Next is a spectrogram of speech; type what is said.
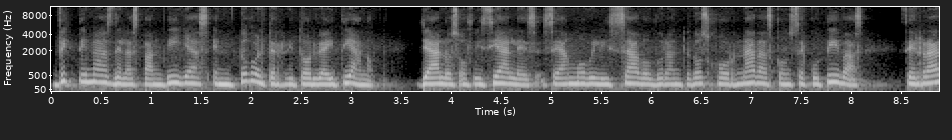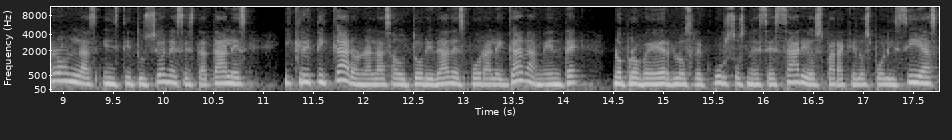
víctimas de las pandillas en todo el territorio haitiano. Ya los oficiales se han movilizado durante dos jornadas consecutivas, cerraron las instituciones estatales y criticaron a las autoridades por alegadamente no proveer los recursos necesarios para que los policías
